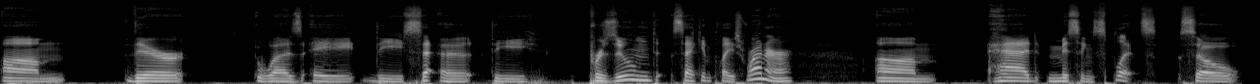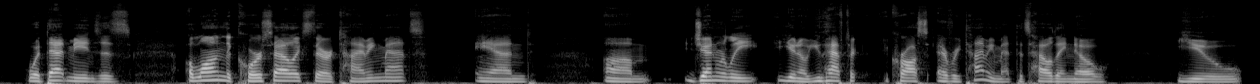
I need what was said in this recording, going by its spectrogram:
Um, there was a the se- uh, the presumed second place runner um had missing splits. So what that means is along the course, Alex, there are timing mats, and um generally, you know, you have to cross every timing mat. That's how they know you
